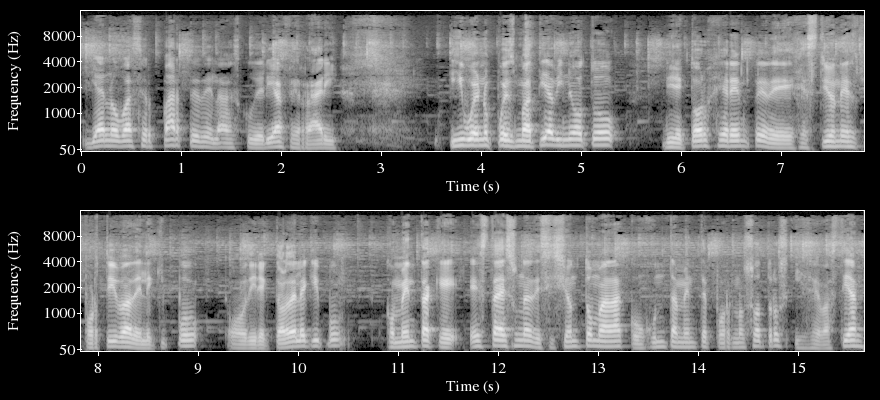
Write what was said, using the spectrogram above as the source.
ya no va a ser parte de la escudería Ferrari. Y bueno, pues Matías Binotto, director gerente de gestión esportiva del equipo o director del equipo, comenta que esta es una decisión tomada conjuntamente por nosotros y Sebastián,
